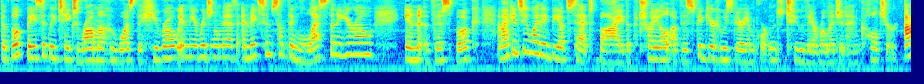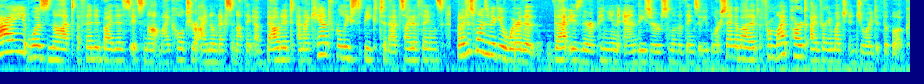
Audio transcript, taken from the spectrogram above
The book basically takes Rama, who was the hero in the original myth, and makes him something less than a hero in this book, and I can see why they'd be upset by the portrayal of this figure who is very important to their religion and culture. I was not offended by this, it's not my culture, I know next to nothing about it, and I can't really speak to that side of things, but I just wanted to make you aware that that is their opinion and these are some of the things that people are saying about it. For my part, I very much enjoyed the book.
